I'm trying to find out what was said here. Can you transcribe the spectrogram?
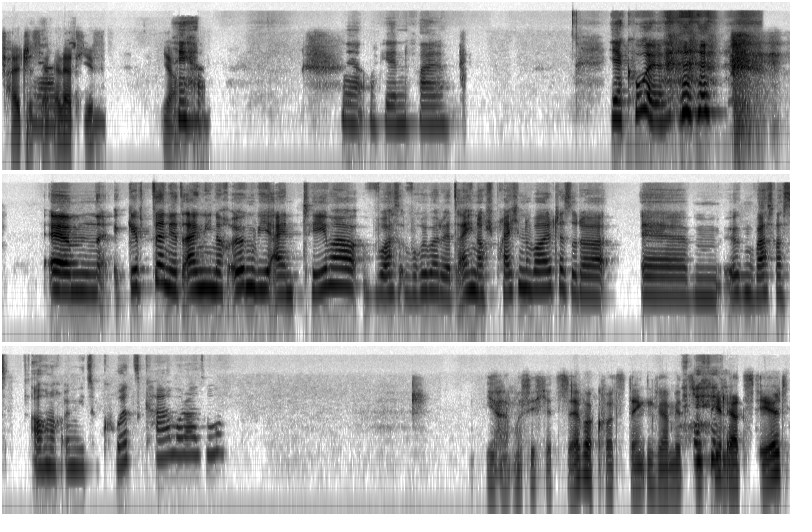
Falsch ist ja Ja, relativ. Ja. Ja. Ja, auf jeden Fall. Ja, cool. Ähm, gibt's denn jetzt eigentlich noch irgendwie ein Thema, was worüber du jetzt eigentlich noch sprechen wolltest oder, ähm, irgendwas, was auch noch irgendwie zu kurz kam oder so? Ja, da muss ich jetzt selber kurz denken. Wir haben jetzt so viel erzählt,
